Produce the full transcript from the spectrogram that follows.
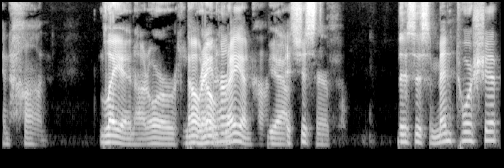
and Han. Leia and Han or No, Rey no, and Han? Rey and Han. Yeah, it's just yeah. there's this mentorship.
